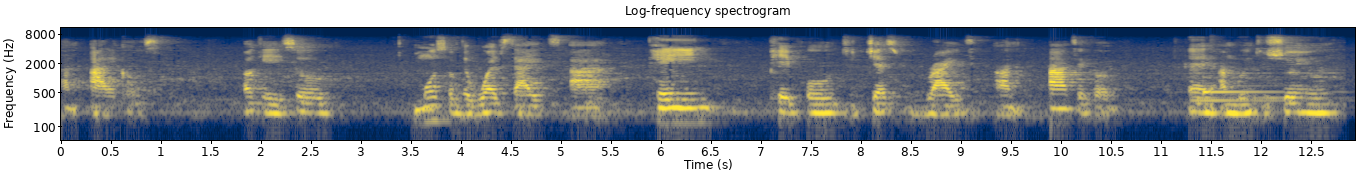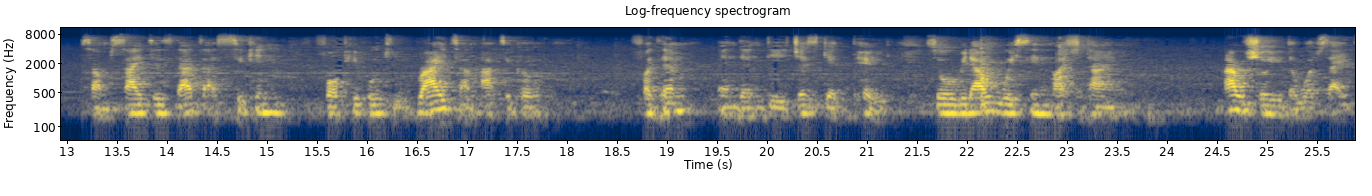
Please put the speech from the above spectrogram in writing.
an articles. Okay so most of the websites are paying people to just write an article. And i'm going to show you some sites that are seeking for people to write an article for them and then they just get paid. So without wasting much time I will show you the website.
